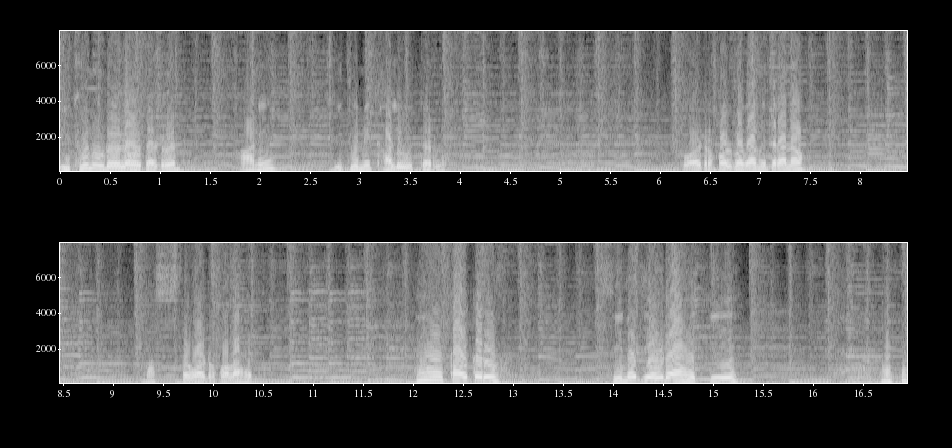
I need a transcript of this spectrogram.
इथून उडवला होता ड्रोन आणि इथे मी खाली उतरलो. वॉटरफॉल बघा मित्रांनो. मस्त वॉटरफॉल आहेत. काय करू? सीनच एवढे आहेत की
